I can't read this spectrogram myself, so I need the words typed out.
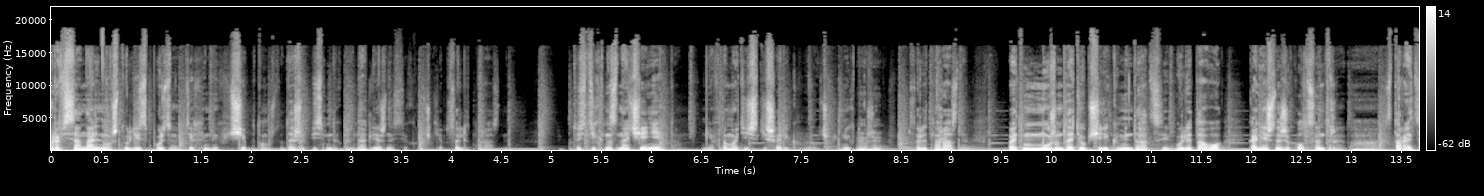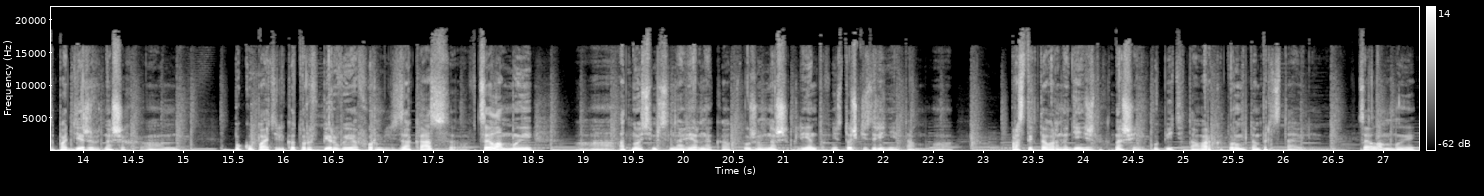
профессионального, что ли, использования тех или иных вещей, потому что даже в письменных принадлежностях ручки абсолютно разные. То есть их назначение, там, не автоматические шариковые ручки, у них mm-hmm. тоже абсолютно разные. Поэтому мы можем дать общие рекомендации. Более того, конечно же, колл-центр э, старается поддерживать наших э, покупателей, которые впервые оформили заказ. В целом мы э, относимся, наверное, к обслуживанию наших клиентов не с точки зрения там, э, простых товарно-денежных отношений. Купите товар, который мы там представили. В целом мы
